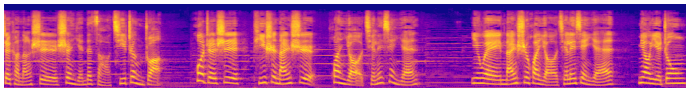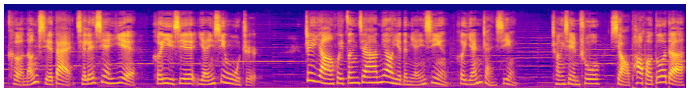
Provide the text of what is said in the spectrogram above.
这可能是肾炎的早期症状，或者是提示男士患有前列腺炎。因为男士患有前列腺炎，尿液中可能携带前列腺液和一些炎性物质，这样会增加尿液的粘性和延展性，呈现出小泡泡多的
